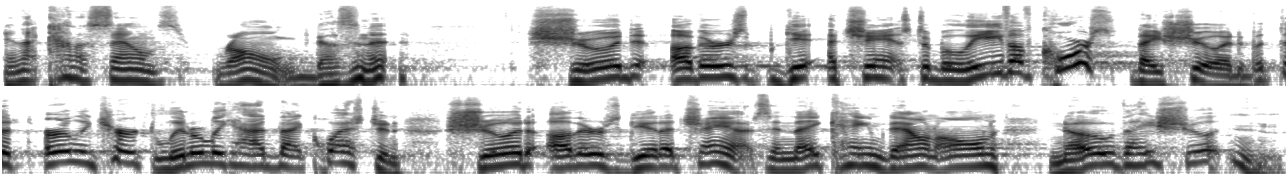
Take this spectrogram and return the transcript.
And that kind of sounds wrong, doesn't it? Should others get a chance to believe? Of course they should. But the early church literally had that question Should others get a chance? And they came down on no, they shouldn't.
